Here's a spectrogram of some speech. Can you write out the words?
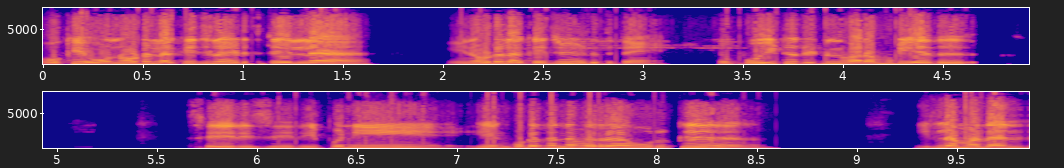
ஓகே உன்னோட லக்கேஜ் எல்லாம் எடுத்துட்டே இல்ல என்னோட லக்கேஜும் எடுத்துட்டேன். போயிட்டு ரிட்டர்ன் வர முடியாது. சரி சரி. இப்ப நீ என் கூட தானே வர்ற ஊருக்கு? இல்ல மதன்.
